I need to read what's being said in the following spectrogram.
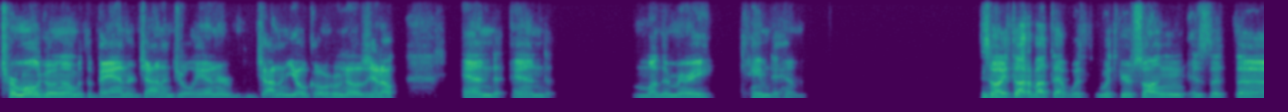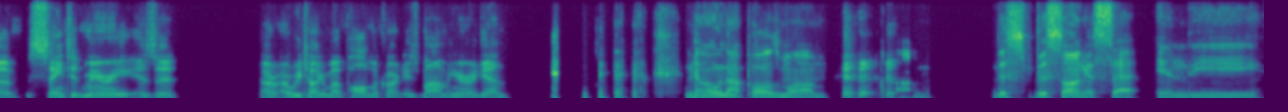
turmoil going on with the band, or John and Julian, or John and Yoko, or who knows, you know, and and Mother Mary came to him. So I thought about that with with your song. Is that the Sainted Mary? Is it? Are, are we talking about Paul McCartney's mom here again? no, not Paul's mom. um, this this song is set in the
